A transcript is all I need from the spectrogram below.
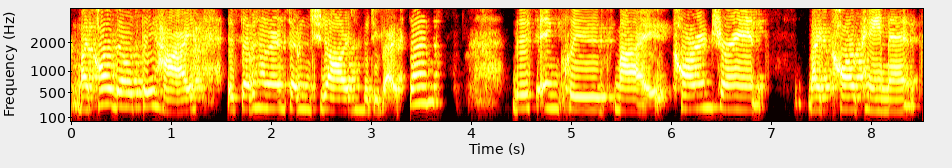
My car bill is pretty high. It's $772.55. This includes my car insurance, my car payment,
